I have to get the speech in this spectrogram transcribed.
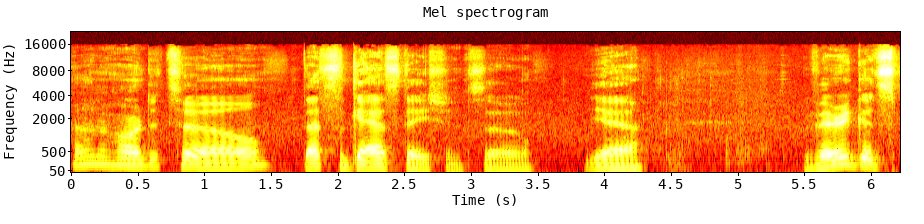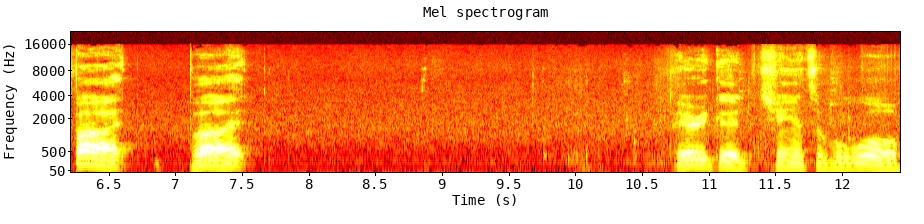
Kind of hard to tell. That's the gas station, so yeah. Very good spot, but very good chance of a wolf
